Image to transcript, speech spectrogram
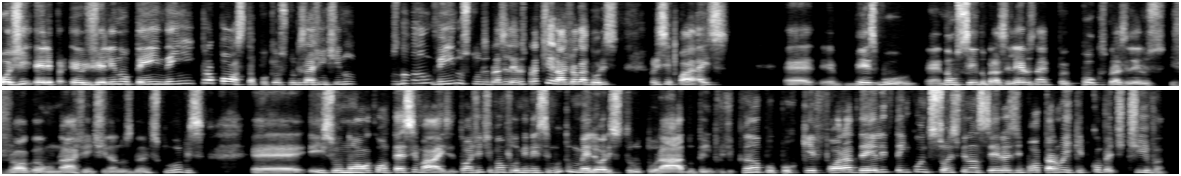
Hoje ele, hoje ele não tem nem proposta, porque os clubes argentinos não vêm nos clubes brasileiros para tirar jogadores principais é, é, mesmo é, não sendo brasileiros, né, poucos brasileiros jogam na Argentina nos grandes clubes, é, isso não acontece mais. Então a gente vê um Fluminense muito melhor estruturado dentro de campo, porque fora dele tem condições financeiras de botar uma equipe competitiva.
